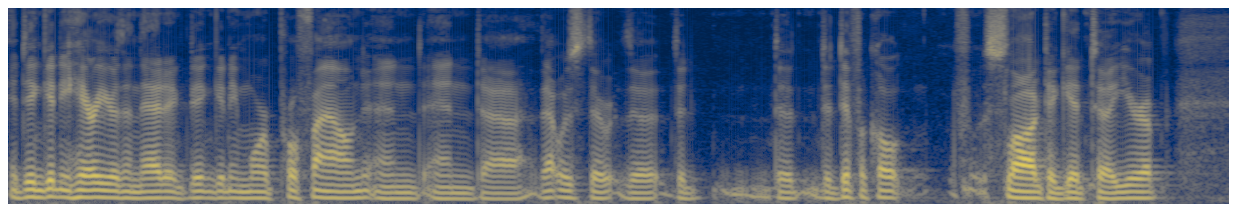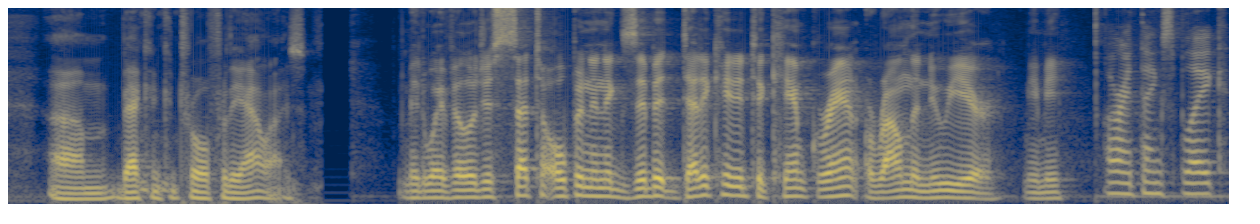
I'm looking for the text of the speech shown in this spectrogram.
it didn't get any hairier than that. It didn't get any more profound, and and uh, that was the, the the, the the difficult slog to get uh, Europe um, back in control for the Allies. Midway Village is set to open an exhibit dedicated to Camp Grant around the new year. Mimi. All right, thanks, Blake.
